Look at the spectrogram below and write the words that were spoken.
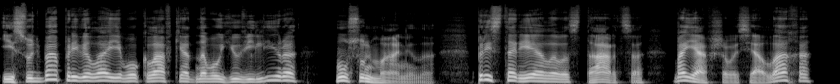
И судьба привела его к лавке одного ювелира, мусульманина, престарелого старца, боявшегося Аллаха,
